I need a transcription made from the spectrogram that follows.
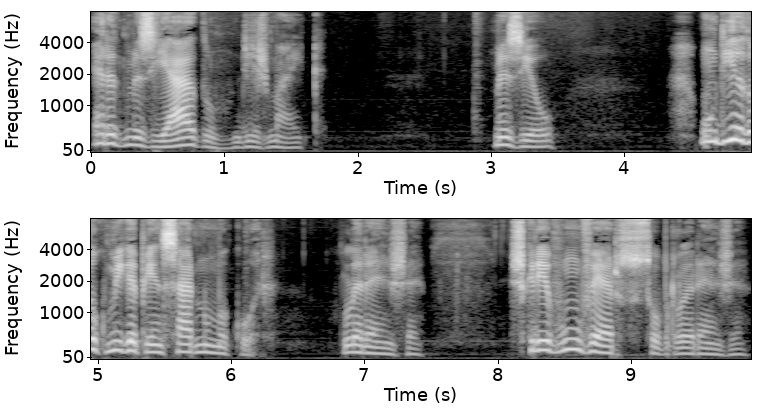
Era demasiado, diz Mike. Mas eu. Um dia dou comigo a pensar numa cor. Laranja. Escrevo um verso sobre laranja.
